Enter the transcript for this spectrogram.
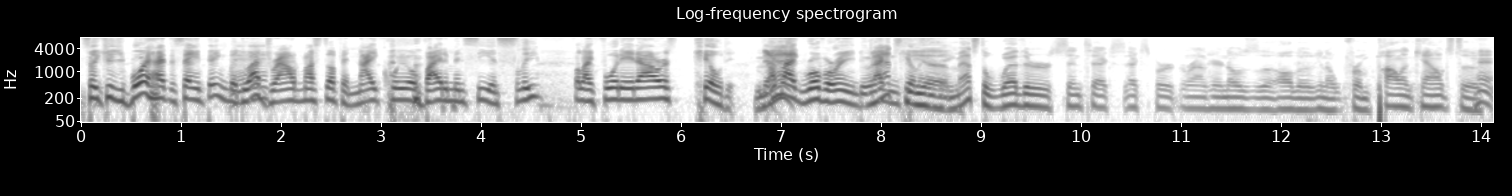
So because your boy had the same thing, but do I Mm-hmm. drowned my stuff in Nyquil, vitamin C, and sleep for like forty eight hours? Killed it. I'm like Wolverine, dude. I can Matt's kill the, uh. Matt's the weather syntax expert around here. Knows uh, all the you know from pollen counts to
